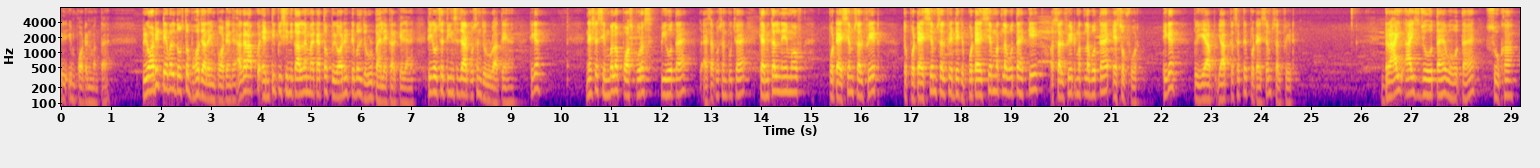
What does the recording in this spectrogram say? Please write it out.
ये इंपॉर्टेंट बनता है। पीरियोडिक टेबल दोस्तों बहुत ज़्यादा इंपॉर्टेंट है। अगर आपको एन निकालना है, मैं कहता हूँ पीरियोडिक टेबल ज़रूर पहले करके जाएँ, ठीक है? उससे तीन से चार क्वेश्चन ज़रूर आते हैं, ठीक है? नेक्स्ट है सिंबल ऑफ़ पॉस्पोरस पी होता है तो ऐसा क्वेश्चन पूछा है। Chemical name of potassium sulphate तो पोटेशियम सल्फेट देखिए पोटेशियम मतलब होता है के और सल्फेट मतलब होता है एसओ ठीक है? तो ये आप याद कर सकते हैं, पोटेशियम सल्फेट। ड्राई आइस जो होता है, वो होता है सूखा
